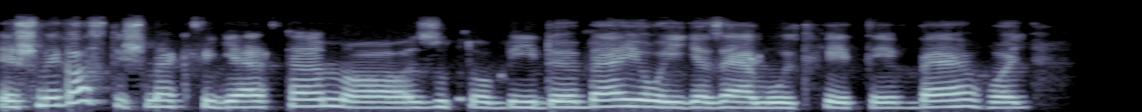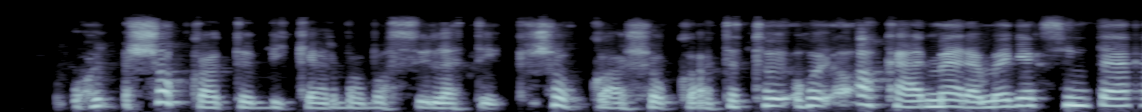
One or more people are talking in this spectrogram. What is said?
És még azt is megfigyeltem az utóbbi időben, jó így az elmúlt hét évben, hogy hogy sokkal több ikerbaba születik, sokkal, sokkal. Tehát, hogy, hogy akár merre megyek, szinte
